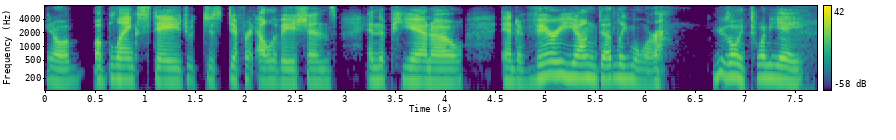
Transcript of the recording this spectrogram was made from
You know, a, a blank stage with just different elevations and the piano, and a very young Dudley Moore. he was only 28.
